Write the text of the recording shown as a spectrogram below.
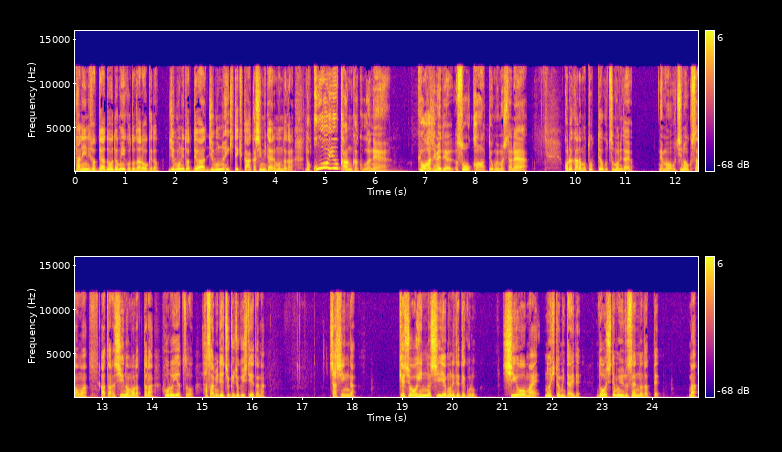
他人にとってはどうでもいいことだろうけど自分にとっては自分の生きてきた証みたいなもんだから。だこういう感覚がね今日初めてそうかって思いましたね。これからも取っておくつもりだよ。でもうちの奥さんは新しいのもらったら古いやつをハサミでちょきちょきしていたな。写真が化粧品の CM に出てくる。使用前の人みたいで。どうしても許せんのだって。まあ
